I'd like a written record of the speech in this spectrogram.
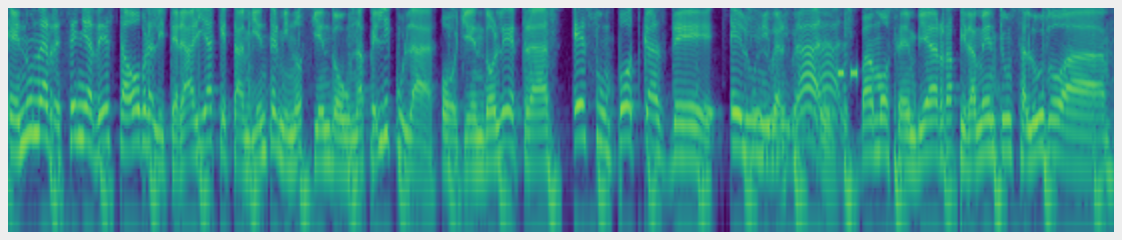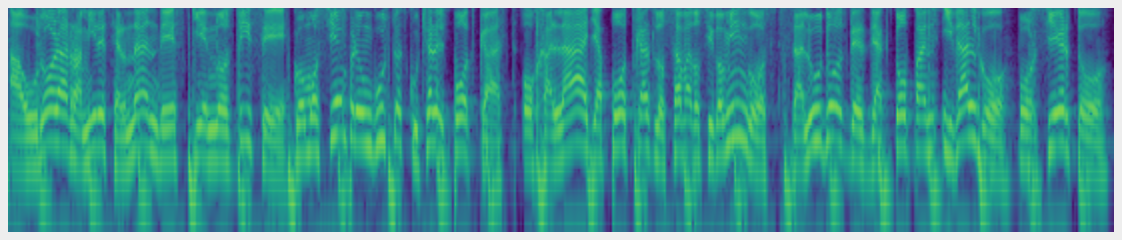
en una reseña de esta obra literaria que también terminó siendo una película. Oyendo Letras es un podcast de El, Universal. Vamos a enviar rápidamente un saludo a Aurora Ramírez Hernández, quien nos dice, como siempre un gusto escuchar el podcast. Ojalá haya podcast los sábados y domingos. Saludos desde Actopan, Hidalgo. Por cierto,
